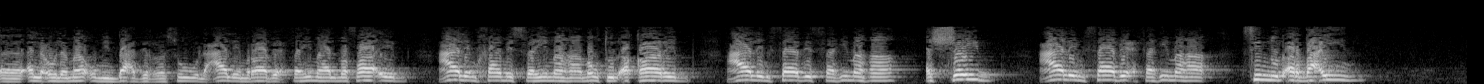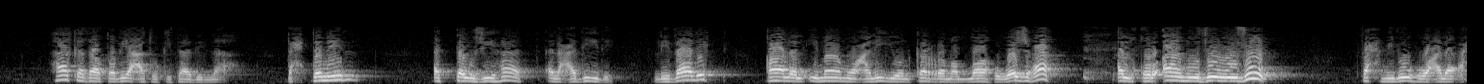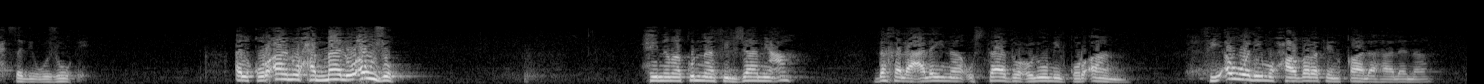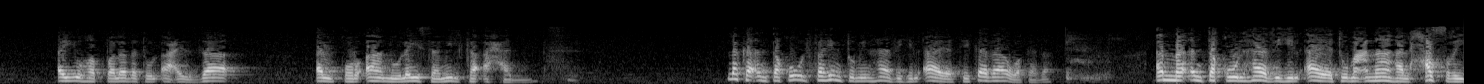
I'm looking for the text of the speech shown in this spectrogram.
آه، العلماء من بعد الرسول عالم رابع فهمها المصائب عالم خامس فهمها موت الأقارب عالم سادس فهمها الشيب عالم سابع فهمها سن الأربعين. هكذا طبيعة كتاب الله. تحتمل التوجيهات العديدة. لذلك قال الإمام علي كرم الله وجهه القرآن ذو وجوه فاحملوه على أحسن وجوهه. القرآن حمال أوجه. حينما كنا في الجامعة دخل علينا أستاذ علوم القرآن. في أول محاضرة قالها لنا أيها الطلبة الأعزاء القرآن ليس ملك أحد. لك أن تقول فهمت من هذه الآية كذا وكذا. أما أن تقول هذه الآية معناها الحصر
